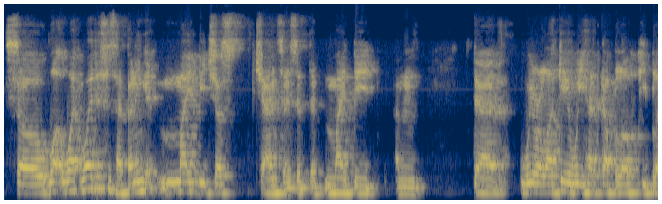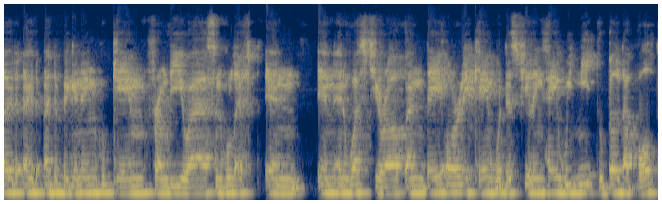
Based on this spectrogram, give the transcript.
So, what, what, why this is happening? It might be just chances. It, it might be um, that we were lucky. We had a couple of people at, at, at, the beginning who came from the US and who lived in, in, in West Europe, and they already came with this feeling, hey, we need to build up Volt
